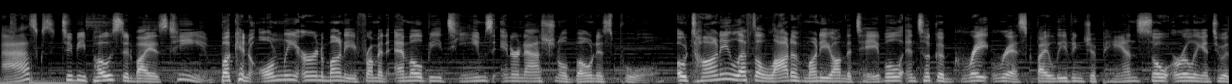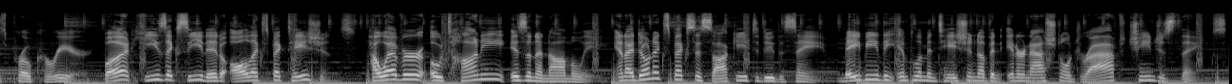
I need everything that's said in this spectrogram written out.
asks to be posted by his team, but can only earn money from an MLB team's international bonus pool. Ohtani left a lot of money on the table and took a great risk by leaving Japan so early into his pro career, but he's exceeded all expectations. However, Ohtani is an anomaly, and I don't expect Sasaki to do the same. Maybe the implementation of an international draft changes things,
